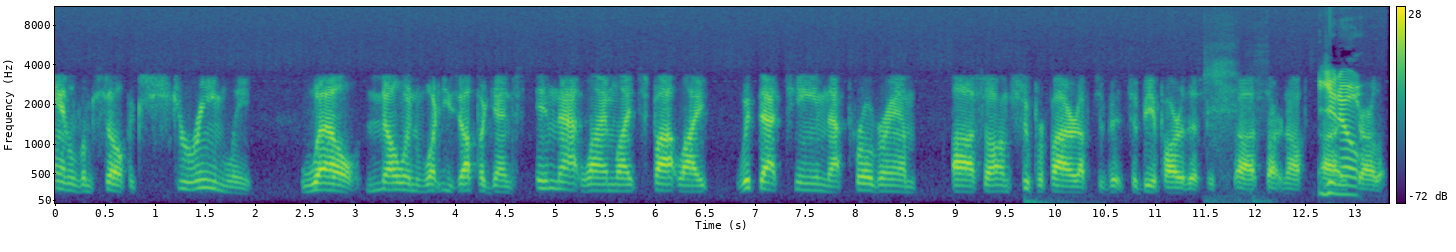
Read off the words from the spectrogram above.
handled himself extremely well, knowing what he's up against in that limelight spotlight with that team, that program. Uh, so I'm super fired up to be, to be a part of this. Uh, starting off, uh, you know, Charlotte.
